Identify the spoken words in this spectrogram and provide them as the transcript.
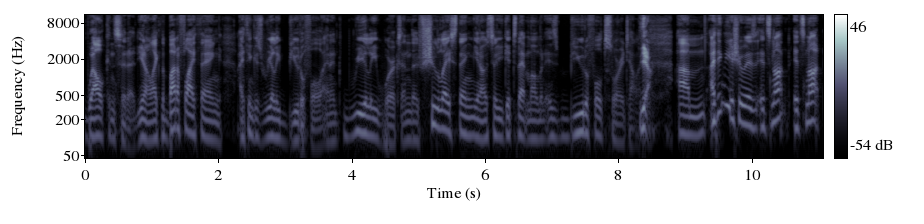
well considered. You know, like the butterfly thing, I think is really beautiful and it really works. And the shoelace thing, you know, so you get to that moment is beautiful storytelling. yeah, Um, I think the issue is it's not it's not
